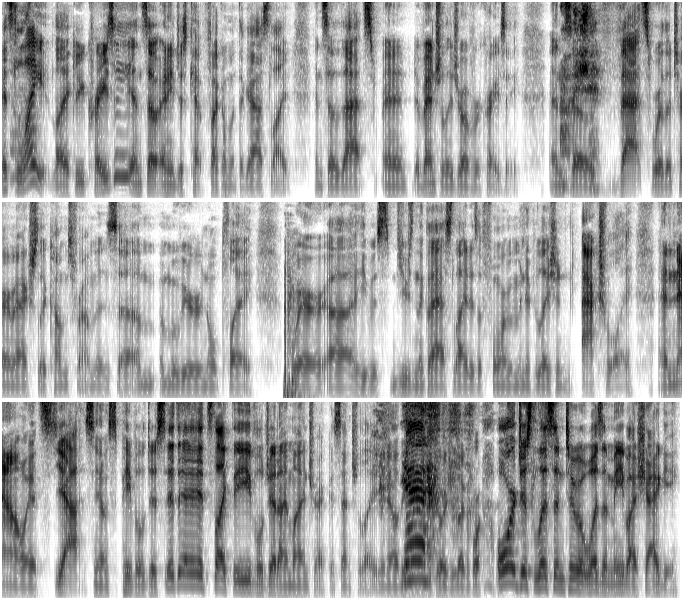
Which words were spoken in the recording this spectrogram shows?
it's light. Like, are you crazy?" And so, and he just kept fucking with the gaslight, and so that's, and it eventually drove her crazy, and oh, so shit. that's where the term actually comes from, is a, a movie or an old play where uh, he was using the gaslight as a form of manipulation, actually, and now it's yeah, you know, people just it, it's like the evil Jedi mind trick, essentially, you know, the yeah. George you're looking for, or just listen to "It Wasn't Me" by Shaggy.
